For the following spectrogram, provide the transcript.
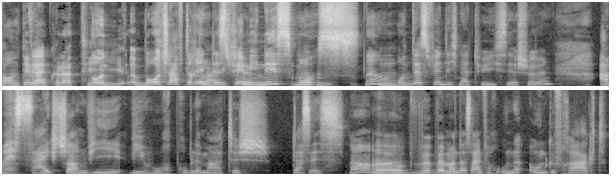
Von Der- Demokratie und, und Botschafterin des. Feminismus. Ne? Und das finde ich natürlich sehr schön. Aber es zeigt schon, wie, wie hochproblematisch das ist, ne? äh, w- wenn man das einfach un ungefragt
